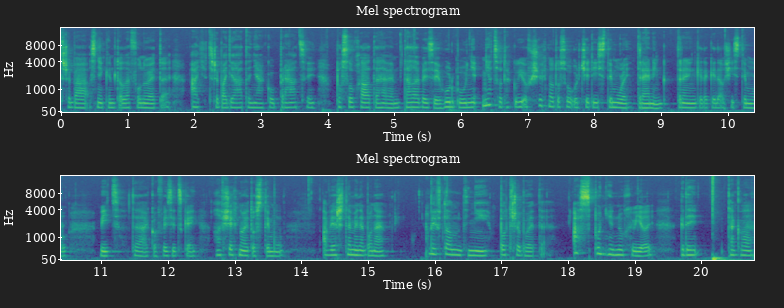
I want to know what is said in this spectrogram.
třeba s někým telefonujete, ať třeba děláte nějakou práci, posloucháte, nevím, televizi, hudbu, ně, něco takového, všechno to jsou určitý stimuly. Trénink, trénink je taky další stimul, víc, teda jako fyzický, ale všechno je to stimul. A věřte mi nebo ne, vy v tom dni potřebujete aspoň jednu chvíli, kdy takhle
